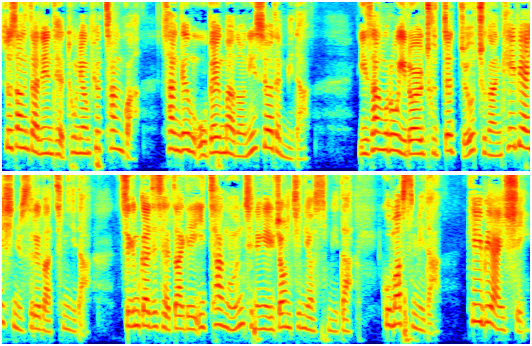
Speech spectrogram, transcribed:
수상자는 대통령 표창과 상금 500만 원이 수여됩니다. 이상으로 1월 둘째 주 주간 KBIC 뉴스를 마칩니다. 지금까지 제작의 이창훈, 진행의 유정진이었습니다. 고맙습니다. KBIC.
